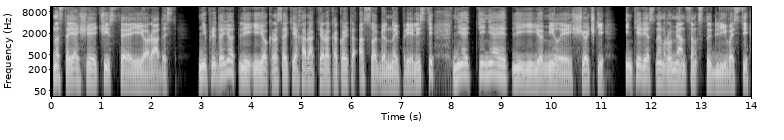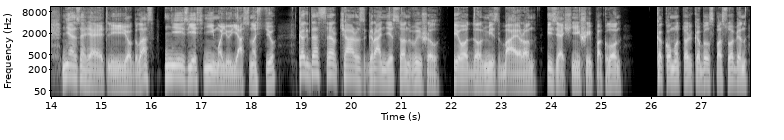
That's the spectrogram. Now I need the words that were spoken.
настоящая чистая ее радость, не придает ли ее красоте характера какой-то особенной прелести, не оттеняет ли ее милые щечки интересным румянцем стыдливости, не озаряет ли ее глаз неизъяснимою ясностью. Когда сэр Чарльз Грандисон вышел и отдал мисс Байрон изящнейший поклон, какому только был способен,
